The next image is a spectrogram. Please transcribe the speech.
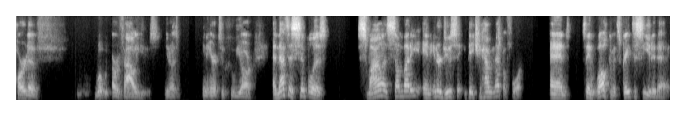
part of what our values. You know, it's inherent to who we are. And that's as simple as smile at somebody and introducing that you haven't met before and saying, Welcome, it's great to see you today.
